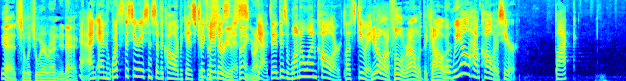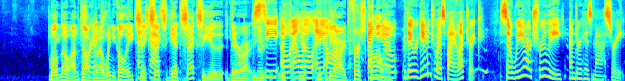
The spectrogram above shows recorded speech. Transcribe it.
Yeah, it's so what you wear around your neck. Yeah, and, and what's the seriousness of the collar? Because Tric It's a gave serious us this. thing, right? Yeah, th- this 101 collar. Let's do it. You don't want to fool around with the collar. well, we all have collars here. Black. Well, no, I'm talking Tric about when you call 866 chastity. get sexy, uh, there are. you- C O L L A R. You could be our first caller. And you know, they were given to us by Electric. So we are truly under his mastery.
